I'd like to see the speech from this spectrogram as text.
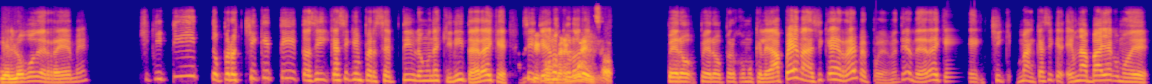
vi. el logo de RM chiquitito, pero chiquitito, así casi que imperceptible en una esquinita. Era de que, sí, que tiene los vergüenza. colores, pero, pero, pero como que le da pena decir que es RM, pues, ¿me entiendes? Era de que, que chiqui, man, casi que es una valla como de,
